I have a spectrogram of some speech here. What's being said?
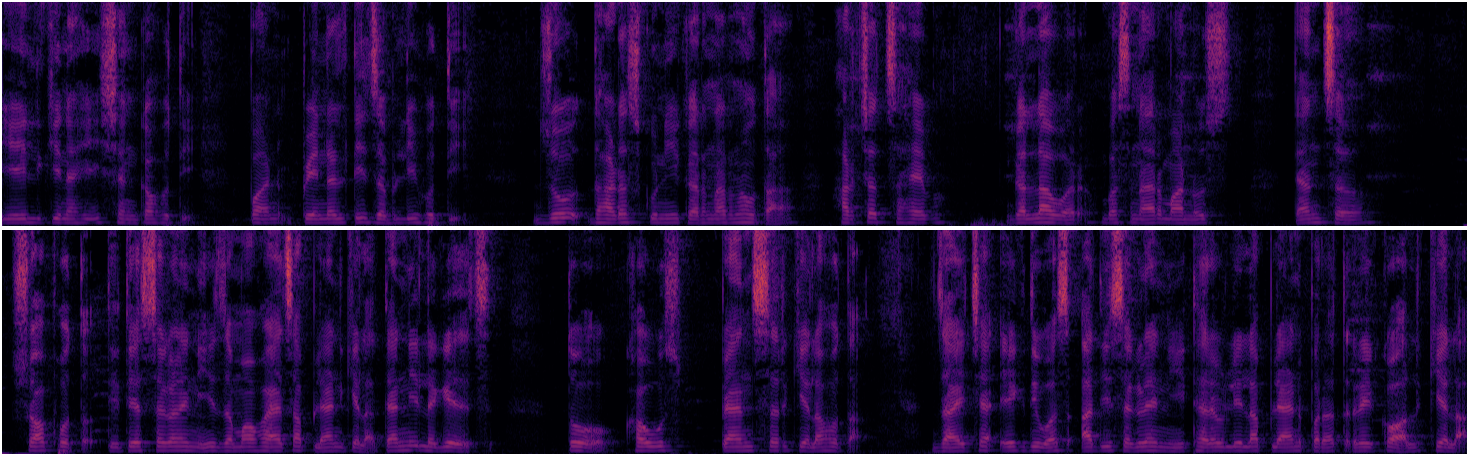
येईल की नाही शंका होती पण पेनल्टी जबली होती. जो धाडस कुणी करणार नव्हता हर्षद साहेब गल्लावर बसणार माणूस त्यांचं शॉप होतं. तिथे सगळ्यांनी जमा व्हायचा प्लॅन केला. त्यांनी लगेच तो खाऊस पॅन्सर केला होता. जायच्या एक दिवस आधी सगळ्यांनी ठरवलेला प्लॅन परत रेकॉल केला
